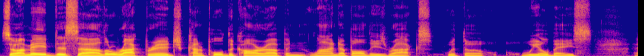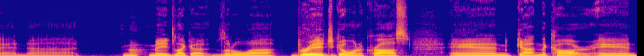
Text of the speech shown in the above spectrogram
So I made this uh, little rock bridge, kind of pulled the car up and lined up all these rocks with the wheelbase, and uh, m- made like a little uh, bridge going across. And got in the car and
